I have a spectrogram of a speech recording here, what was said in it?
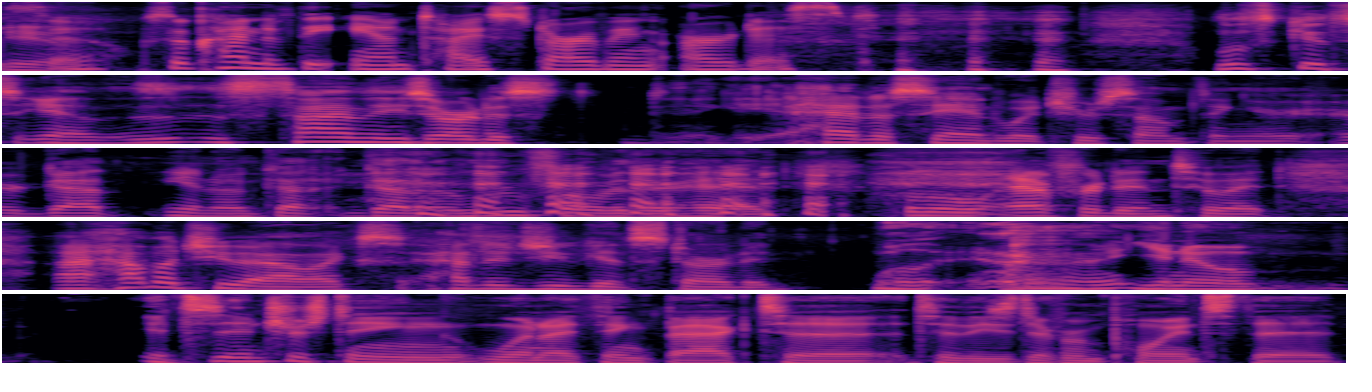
Yeah. So, so kind of the anti-starving artist. Let's get yeah. This this time these artists had a sandwich or something, or, or got you know got got a roof over their head, a little effort into it. Uh, how about you, Alex? How did you get started? Well, you know, it's interesting when I think back to to these different points that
